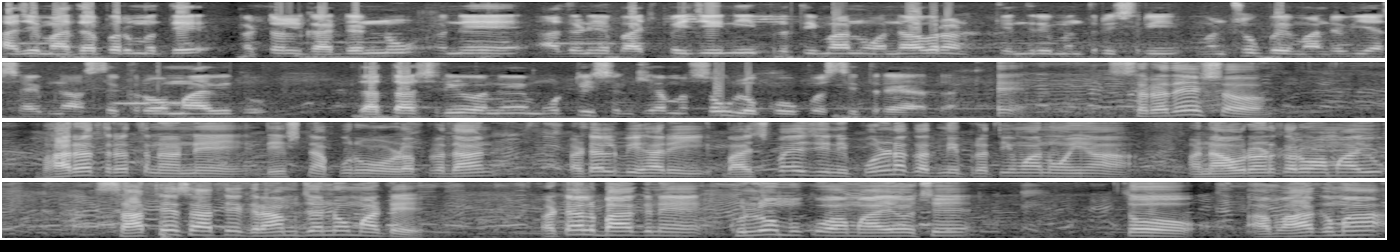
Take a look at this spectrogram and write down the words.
આજે માધાપર મધ્યે અટલ ગાર્ડનનું અને આદરણીય વાજપેયીજીની પ્રતિમાનું અનાવરણ કેન્દ્રીય મંત્રી શ્રી મનસુખભાઈ માંડવિયા સાહેબના હસ્તે કરવામાં આવ્યું હતું. દાતાશ્રીઓ અને મોટી સંખ્યામાં સૌ લોકો ઉપસ્થિત રહ્યા હતા. સરદેશ, ભારત રત્ન અને દેશના પૂર્વ વડાપ્રધાન અટલ બિહારી વાજપેયીજીની પૂર્ણકદમી પ્રતિમાનું અહીંયા અનાવરણ કરવામાં આવ્યું. સાથે સાથે ગ્રામજનો માટે અટલ બાગને ખુલ્લો મૂકવામાં આવ્યો છે. તો આ બાગમાં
